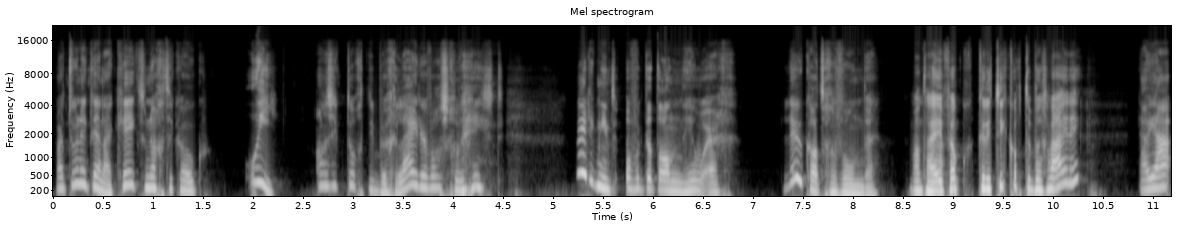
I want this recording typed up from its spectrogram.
Maar toen ik daarnaar keek, toen dacht ik ook... Oei, als ik toch die begeleider was geweest... weet ik niet of ik dat dan heel erg leuk had gevonden. Want hij heeft ook kritiek op de begeleiding. Nou ja,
